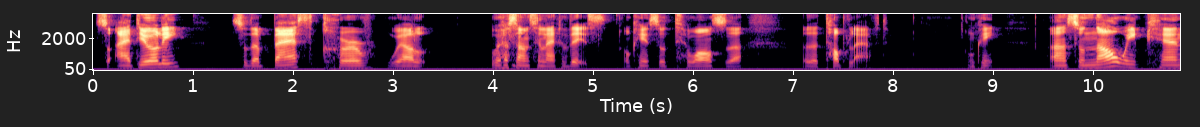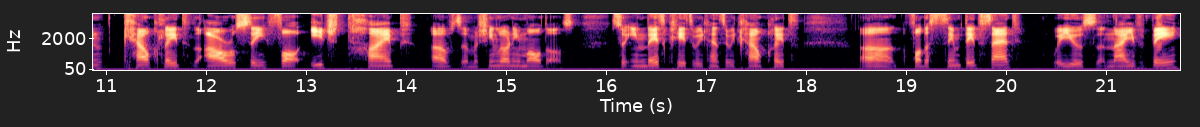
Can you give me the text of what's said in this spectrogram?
So ideally so the best curve will will something like this okay? So towards the, the top left okay? Uh, so now we can calculate the ROC for each type of the machine learning models. So in this case we can say we calculate uh, for the same data set we use naive Bayes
